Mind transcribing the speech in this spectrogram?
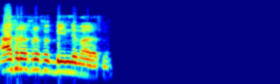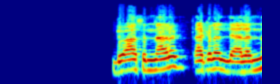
አትረፍርፍብኝ እንደማለት ነው። ዱዓ ስናረግ ጠቅለል ያለና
